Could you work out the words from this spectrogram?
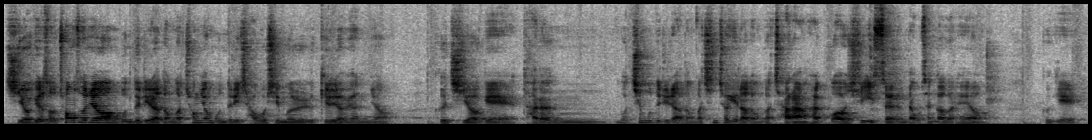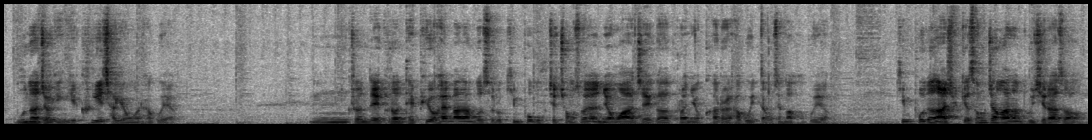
지역에서 청소년분들이라던가 청년분들이 자부심을 느끼려면요. 그 지역에 다른 뭐 친구들이라던가 친척이라던가 자랑할 것이 있어야 된다고 생각을 해요. 그게 문화적인 게 크게 작용을 하고요. 음, 그런데 그런 대표할 만한 것으로 김포국제 청소년 영화제가 그런 역할을 하고 있다고 생각하고요. 김포는 아쉽게 성장하는 도시라서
